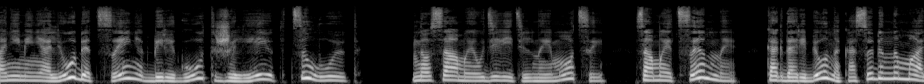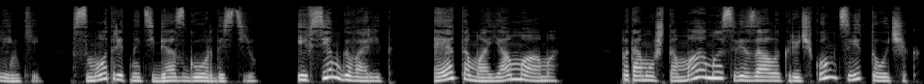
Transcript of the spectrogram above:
они меня любят, ценят, берегут, жалеют, целуют. Но самые удивительные эмоции, самые ценные, когда ребенок, особенно маленький, смотрит на тебя с гордостью и всем говорит «это моя мама», потому что мама связала крючком цветочек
